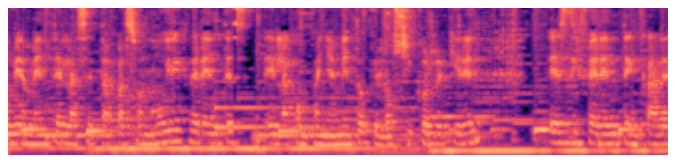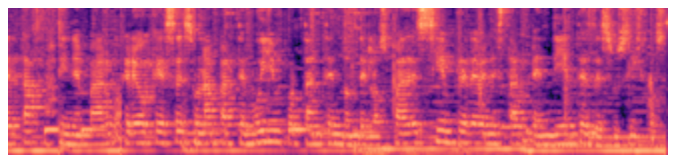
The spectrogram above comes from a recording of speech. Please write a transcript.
Obviamente las etapas son muy diferentes, el acompañamiento que los chicos requieren es diferente en cada etapa. Sin embargo, creo que esa es una parte muy importante en donde los padres siempre deben estar pendientes de sus hijos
